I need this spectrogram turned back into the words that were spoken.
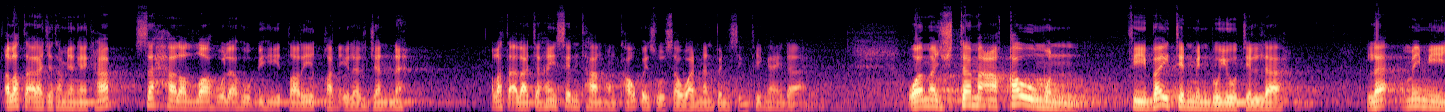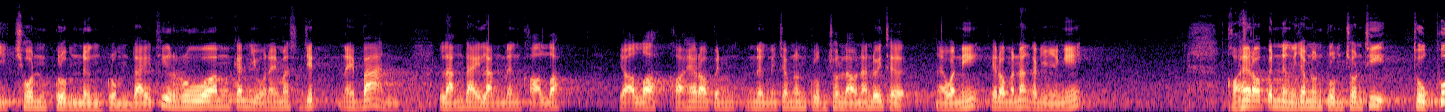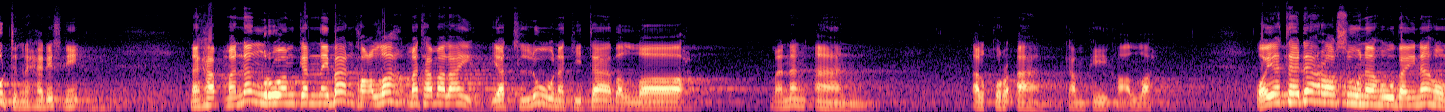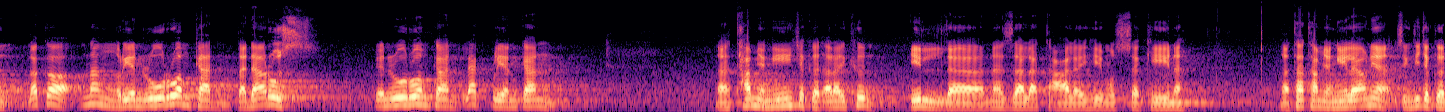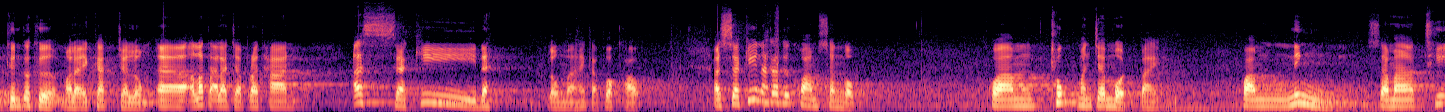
อัลลอฮฺตะลาจะทำยังไงครับซะฮัลลอฮุละฮูบิฮิตารีกันอิลัลจันนะอัลลอฮฺตะลาจะให้เส้นทางของเขาไปสู่สวรรค์นั้นเป็นสิ่งที่ง่ายได้ ว่ามัจตมะกามุนฟีไบตินมินบุยูติลลาและไม่มีชนกลุ่มหนึ่งกลุ่มใดที่รวมกันอยู่ในมัสยิดในบ้านหลังใดหลังหนึ่งของ Allah อย่าอัลลอฮ์ขอให้เราเป็นหนึ่งในจำนวนกลุ่มชนเหล่านั้นด้วยเถิดในวันนี้ที่เรามานั่งกันอยู่อย่างนี้ ขอให้เราเป็นหนึ่งในจำนวนกลุ่มชนที่ถูกพูดถึงในฮะดิษนี้นะครับ มานั่งรวมกันในบ้านของ Allah มาทำอะไร ยัตลูนกิตาบัลลอฮ์มานั่งอ่าน อัลกุรอานคำพีของ Allah วยตดารอซูนะฮูบนะฮุมแล้วก็นั่งเรียนรู้ร่วมกันแต่ดารุส เรียนรู้ร่วมกัน แลกเปลี่ยนกันนะทำอย่างนี้จะเกิดอะไรขึ้นอิลลานาซาลัตอะลัยฮิมุสกีนะนะถ้าทำอย่างนี้แล้วเนี่ยสิ่งที่จะเกิดขึ้นก็คือมาลายกัดจะลงอัลลอฮฺตะลาจะประทานอัสสกีนะลงมาให้กับพวกเขาอัสสกีนะก็คือความสงบ ความทุกข์มันจะหมดไป ความนิ่งสมาธิ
